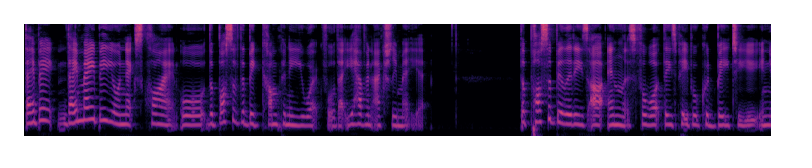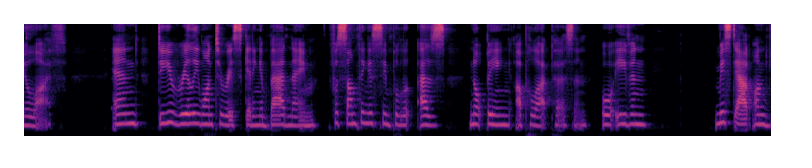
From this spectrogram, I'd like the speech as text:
they be they may be your next client or the boss of the big company you work for that you haven't actually met yet. The possibilities are endless for what these people could be to you in your life. And do you really want to risk getting a bad name for something as simple as not being a polite person or even missed out on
